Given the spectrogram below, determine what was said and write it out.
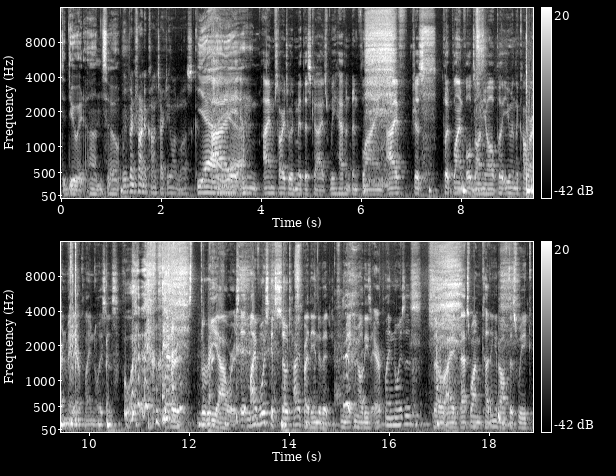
to do it. Um, so, We've been trying to contact Elon Musk. yeah, I yeah. am. I'm sorry to admit this, guys. We haven't been flying. I've just put blindfolds on y'all, put you in the car, and made airplane noises for three hours. It, my voice gets so tired by the end of it from making all these airplane noises. So I. That's why I'm cutting it off this week.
